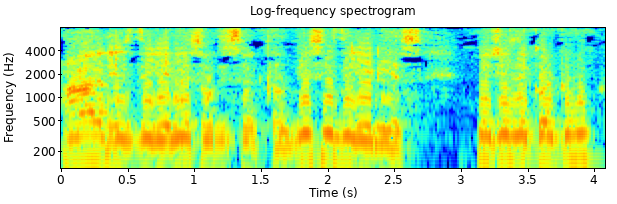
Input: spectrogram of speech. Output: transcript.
R is the radius of the circle. This is the radius which is equal to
